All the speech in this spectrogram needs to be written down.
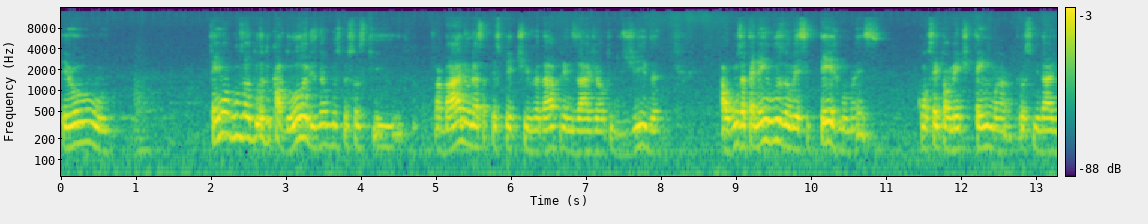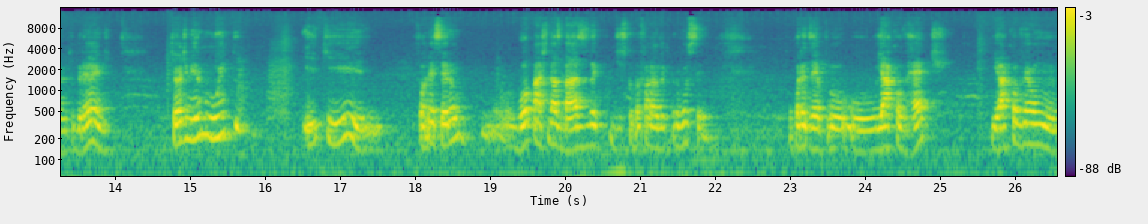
eu tem alguns educadores, né, algumas pessoas que trabalham nessa perspectiva da aprendizagem autodirigida, alguns até nem usam esse termo, mas conceitualmente tem uma proximidade muito grande, que eu admiro muito e que forneceram boa parte das bases disso que eu estou falando aqui para você. Por exemplo, o Yaakov Hatch. Yaakov é um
